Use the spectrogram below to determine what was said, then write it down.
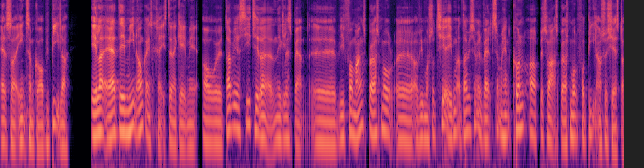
altså en, som går op i biler, eller er det min omgangskreds, den er galt med? Og øh, der vil jeg sige til dig, Niklas Berndt, øh, vi får mange spørgsmål, øh, og vi må sortere i dem, og der har vi simpelthen valgt simpelthen kun at besvare spørgsmål fra bilentusiaster.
